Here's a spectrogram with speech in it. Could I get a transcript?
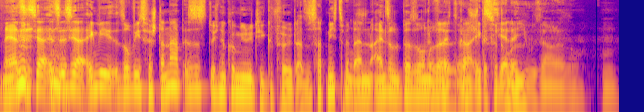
Naja, es ist ja, es ist ja irgendwie, so wie ich es verstanden habe, ist es durch eine Community gefüllt. Also es hat nichts mit einer Einzelperson oder vielleicht so gar X zu tun. User oder so. Hm.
